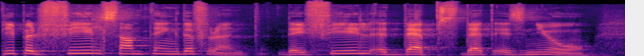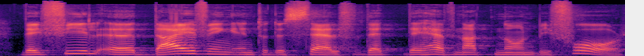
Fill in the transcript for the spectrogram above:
people feel something different. They feel a depth that is new. They feel a diving into the self that they have not known before.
